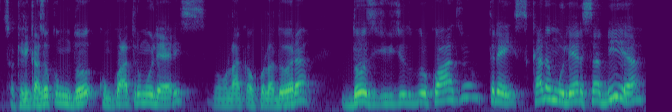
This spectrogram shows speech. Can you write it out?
Só que ele casou com, do, com quatro mulheres, vamos lá, calculadora, 12 dividido por 4, 3. Cada mulher sabia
